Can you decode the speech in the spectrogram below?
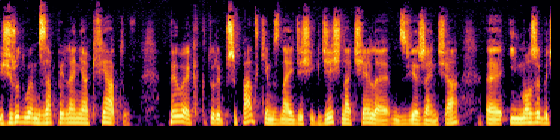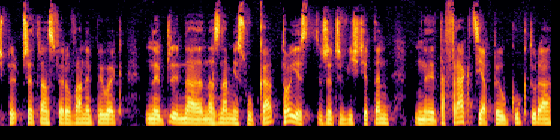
źródłem zapylenia kwiatów pyłek, który przypadkiem znajdzie się gdzieś na ciele zwierzęcia i może być przetransferowany pyłek na, na znamie słupka, to jest rzeczywiście ten, ta frakcja pyłku, która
